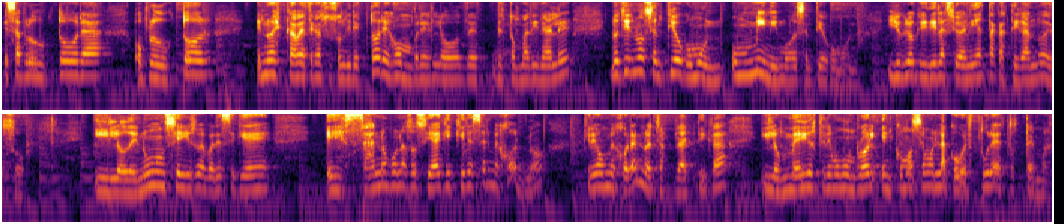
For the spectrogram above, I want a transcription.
esa productora o productor, eh, no es en este caso son directores, hombres, los de estos matinales, no tienen un sentido común, un mínimo de sentido común. Y yo creo que hoy día la ciudadanía está castigando eso. Y lo denuncia y eso me parece que es sano para una sociedad que quiere ser mejor, ¿no? Queremos mejorar nuestras prácticas y los medios tenemos un rol en cómo hacemos la cobertura de estos temas.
